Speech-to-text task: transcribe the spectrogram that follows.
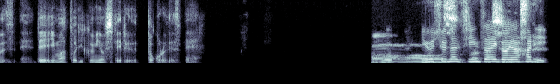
うですね。で、今取り組みをしているところですね。優秀な人材がやはり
